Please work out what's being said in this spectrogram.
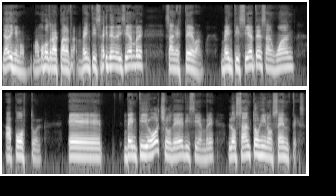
ya dijimos, vamos otra vez para atrás, 26 de diciembre, San Esteban, 27 San Juan Apóstol, 28 eh, de diciembre, los santos inocentes,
